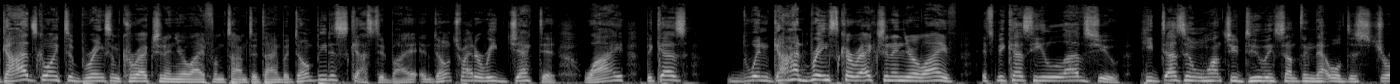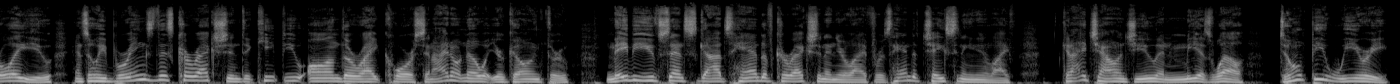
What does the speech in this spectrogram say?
God's going to bring some correction in your life from time to time, but don't be disgusted by it and don't try to reject it. Why? Because when God brings correction in your life, it's because He loves you. He doesn't want you doing something that will destroy you. And so He brings this correction to keep you on the right course. And I don't know what you're going through. Maybe you've sensed God's hand of correction in your life or His hand of chastening in your life. Can I challenge you and me as well? Don't be weary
